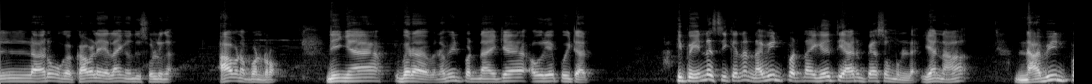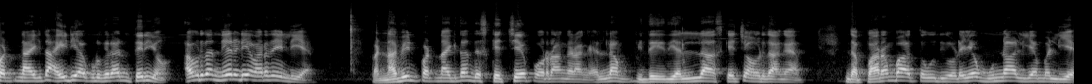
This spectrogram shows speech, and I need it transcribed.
எல்லாரும் உங்கள் கவலையெல்லாம் இங்கே வந்து சொல்லுங்கள் ஆவணம் பண்ணுறோம் நீங்கள் இவரை நவீன் பட்நாயக்கை அவரே போயிட்டார். இப்போ என்ன சீக்கிரம்னா நவீன் பட்நாயக் எடுத்து யாரும் பேச முடியல. ஏன்னா நவீன் பட்நாயக் தான் ஐடியா கொடுக்குறாருன்னு தெரியும். அவர் தான் நேரடியாக வரதே இல்லையே. இப்போ நவீன் பட்நாயக் தான் இந்த ஸ்கெட்சே போடுறாங்கிறாங்க. எல்லாம் இது இது எல்லா ஸ்கெட்சும் அவர் தாங்க இந்த பரம்பா தொகுதியுடைய முன்னாள் எம்எல்ஏ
